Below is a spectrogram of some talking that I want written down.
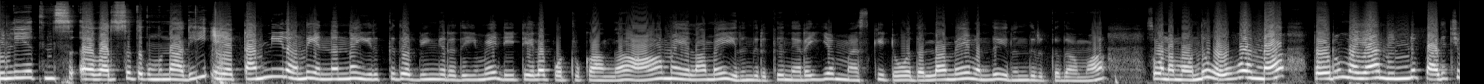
மில்லியன்ஸ் வருஷத்துக்கு முன்னாடி தண்ணியில் வந்து என்னென்ன இருக்குது அப்படிங்கிறதையுமே டீட்டெயிலாக போட்டிருக்காங்க. ஆமை எல்லாமே இருந்திருக்கு. நிறைய மஸ்கிட்டோ அதெல்லாமே வந்து இருந்திருக்குதாமா? ஸோ நம்ம வந்து ஒவ்வொன்றா பொறுமையாக நின்று படித்து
